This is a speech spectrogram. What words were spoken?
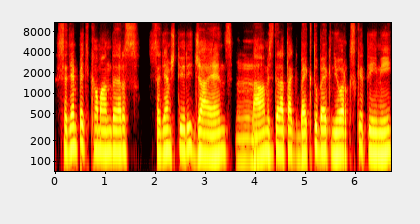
7-5 Commanders, 7-4 Giants. Mm. Dávame si teda tak back-to-back New Yorkské týmy.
